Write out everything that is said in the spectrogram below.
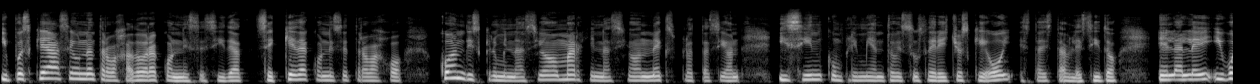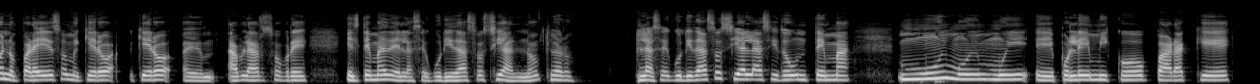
Y pues, ¿qué hace una trabajadora con necesidad? Se queda con ese trabajo con discriminación, marginación, explotación y sin cumplimiento de sus derechos que hoy está establecido en la ley. Y bueno, para eso me quiero, quiero em, hablar sobre el tema de la seguridad social, ¿no? Claro la seguridad social ha sido un tema muy, muy, muy eh, polémico para que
